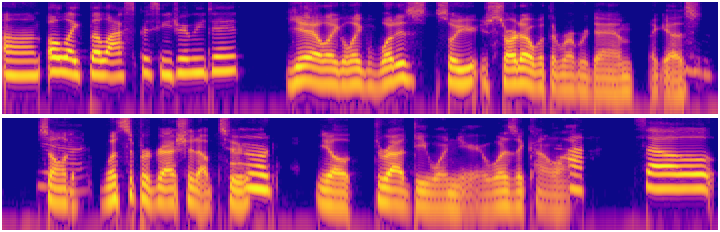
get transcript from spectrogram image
Um, oh, like the last procedure we did. Yeah, like like what is so you start out with the rubber dam, I guess. So Yeah. what's the progression up to Okay. you know throughout D one year? What is it kind of like? So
